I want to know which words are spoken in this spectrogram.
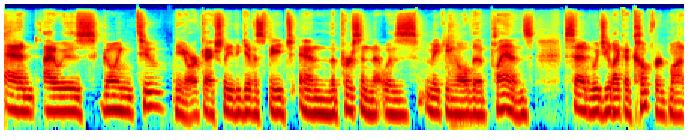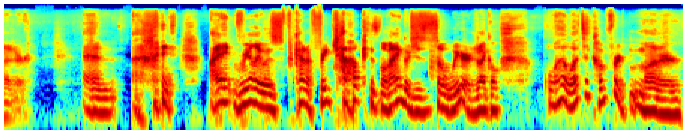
And I was going to New York actually to give a speech. And the person that was making all the plans said, Would you like a comfort monitor? And I, I really was kind of freaked out because the language is so weird. And I go, well, what's a comfort monitor?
